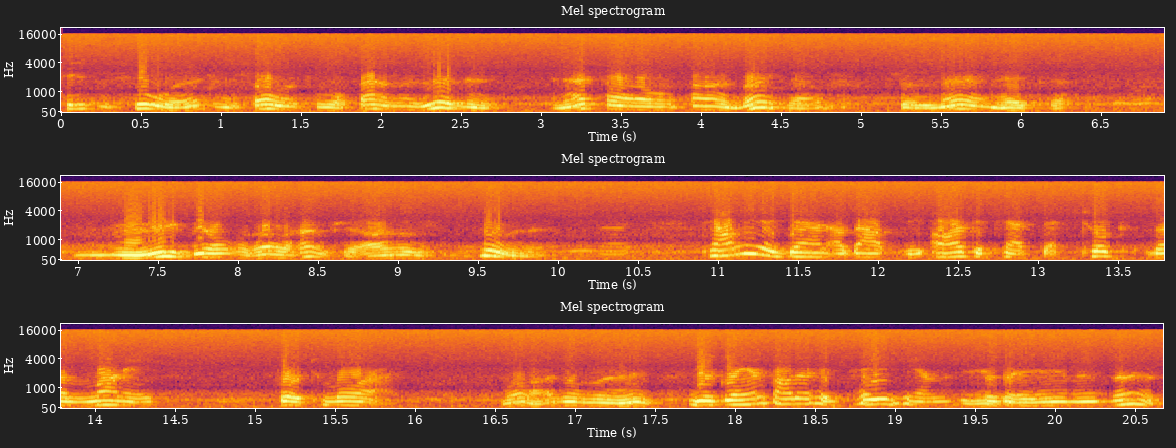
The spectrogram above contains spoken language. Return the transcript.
keeping school in it and sold it to a family living in it. And that's why I was trying to break down. So the man had uh, rebuilt another house there. I was it. Tell me again about the architect that took the money for Tamora. Well, I don't know. Your grandfather had paid him He for the, paid in advance.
